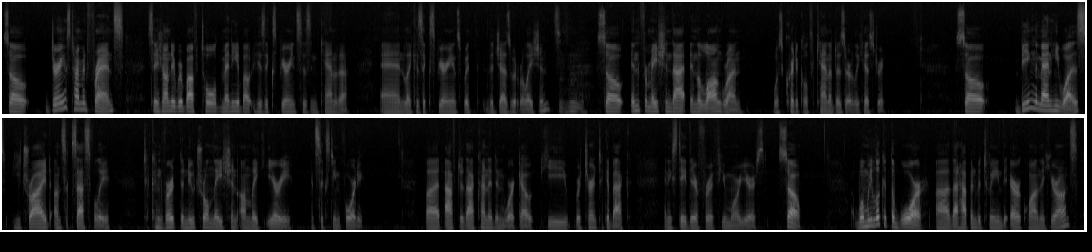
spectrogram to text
So during his time in France, Saint Jean de Brebeuf told many about his experiences in Canada and like his experience with the Jesuit relations. Mhm. So information that in the long run was critical to Canada's early history. So being the man he was, he tried unsuccessfully to convert the neutral nation on Lake Erie in 1640. But after that kind of didn't work out, he returned to Quebec and he stayed there for a few more years. So, when we look at the war uh, that happened between the Iroquois and the Hurons,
